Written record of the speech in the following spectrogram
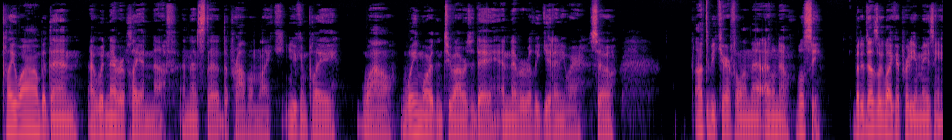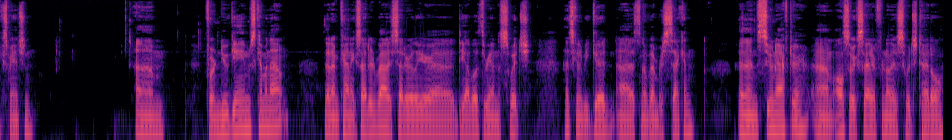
play WoW, but then I would never play enough, and that's the the problem. Like you can play WoW way more than two hours a day and never really get anywhere. So I'll have to be careful on that. I don't know. We'll see. But it does look like a pretty amazing expansion. Um, for new games coming out, that I'm kind of excited about. I said earlier, uh, Diablo 3 on the Switch. That's going to be good. Uh, that's November 2nd. And then soon after, I'm also excited for another Switch title,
